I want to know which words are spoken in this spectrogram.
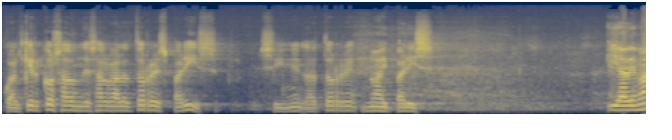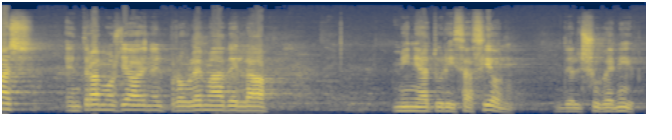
Cualquier cosa donde salga la torre es París. Sin la torre no hay París. Y además entramos ya en el problema de la miniaturización del souvenir,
